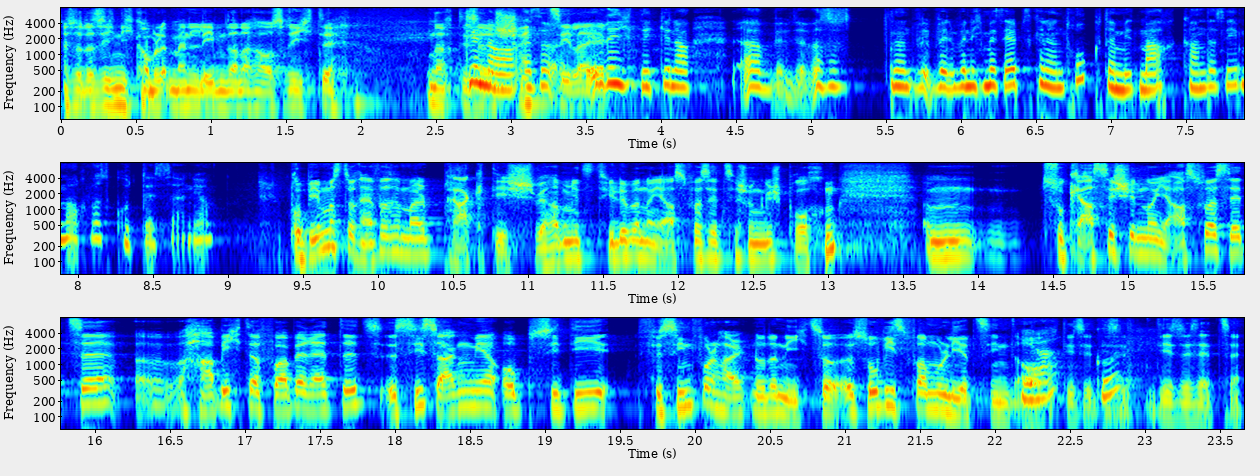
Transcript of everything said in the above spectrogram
also dass ich nicht komplett mein Leben danach ausrichte, nach dieser genau, Schrittzähler. Also, richtig, genau. Äh, also wenn ich mir selbst keinen Druck damit mache, kann das eben auch was Gutes sein, ja. Probieren wir es doch einfach einmal praktisch. Wir haben jetzt viel über Neujahrsvorsätze schon gesprochen. Ähm, so klassische Neujahrsvorsätze äh, habe ich da vorbereitet. Sie sagen mir, ob Sie die für sinnvoll halten oder nicht. So, so wie es formuliert sind, auch ja, diese, diese, diese Sätze.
